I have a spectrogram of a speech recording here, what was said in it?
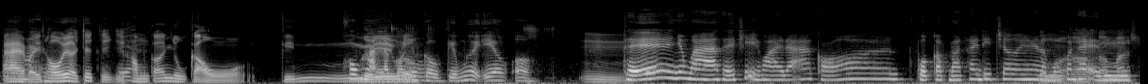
à vậy thôi à chứ chị, Yeah. không có nhu cầu kiếm không người hẳn là yêu có luôn nhu cầu kiếm người yêu ờ. Ừ. thế nhưng mà thế chị Hoài đã có cuộc gặp mặt hay đi chơi hay là Đúng mối rồi, quan ờ, hệ có gì?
